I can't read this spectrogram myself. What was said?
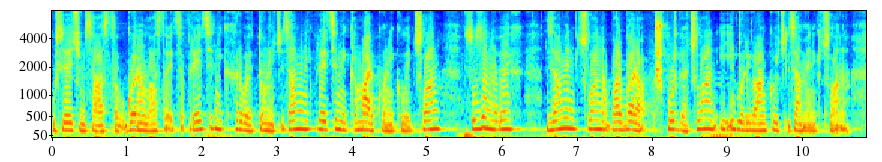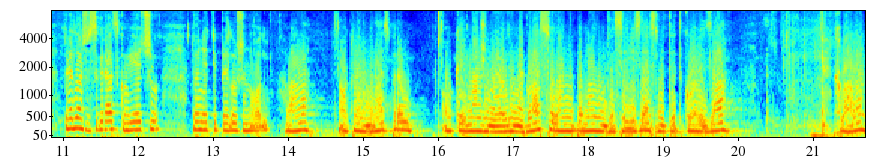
u sljedećem sastavu. Goran Lastavica predsjednik, Hrvoje Tomić zamjenik predsjednika, Marko Nikolić član, Suzana Veh zamjenik člana, Barbara Špurga član i Igor Ivanković zamjenik člana. Predlaže se gradskom vijeću donijeti predloženu odluku. Hvala. Otvaram raspravu. Ok, možemo i ovdje na glasovanje, pa molim da se izjasnite tko je za. Hvala.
